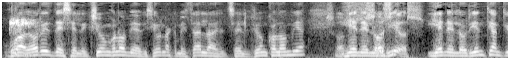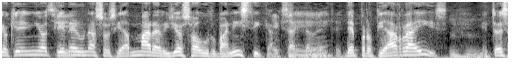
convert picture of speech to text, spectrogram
jugadores de Selección Colombia, visión la camiseta de la Selección Colombia, Son y en, el socios. y en el oriente antioqueño tienen una sociedad maravillosa urbanística. Exactamente. De propiedad raíz. Entonces,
